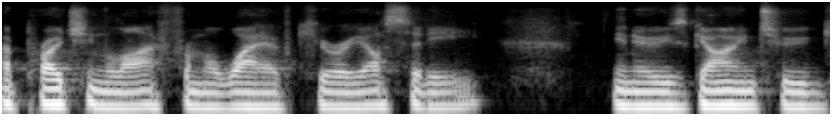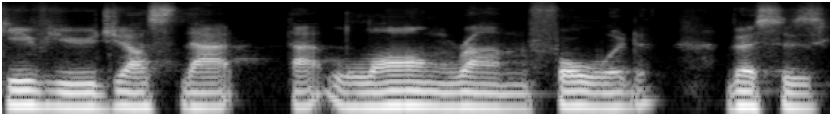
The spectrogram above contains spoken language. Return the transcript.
approaching life from a way of curiosity, you know, is going to give you just that that long run forward versus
